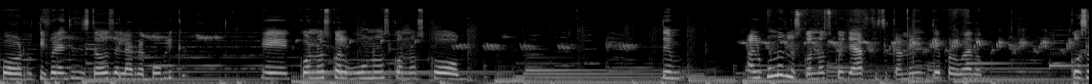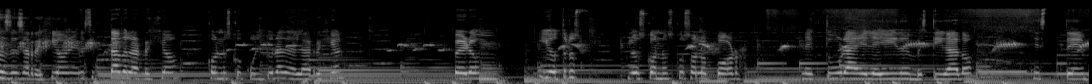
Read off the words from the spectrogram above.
por diferentes estados de la República. Eh, conozco algunos, conozco algunos los conozco ya físicamente, he probado cosas de esa región, he visitado la región, conozco cultura de la región, pero y otros los conozco solo por lectura, he leído, investigado este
